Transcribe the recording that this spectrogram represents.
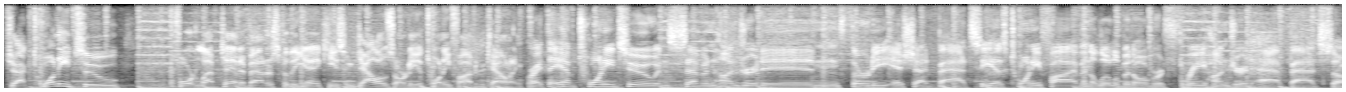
Jack, 22 for left-handed batters for the Yankees, and Gallo's already at 25 and counting. Right, they have 22 and 730-ish at-bats. He has 25 and a little bit over 300 at-bats. So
